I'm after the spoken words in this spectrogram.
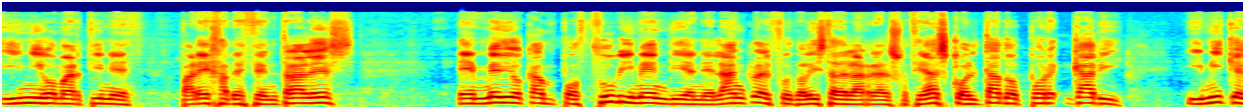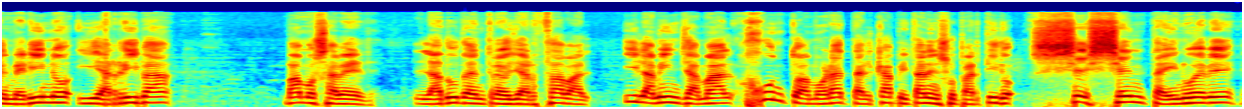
Íñigo Martínez pareja de centrales. En medio campo, Zubimendi en el ancla, el futbolista de la Real Sociedad, escoltado por Gaby y Miquel Merino. Y arriba, vamos a ver la duda entre Oyarzábal y Lamin Yamal, junto a Morata, el capitán, en su partido 69.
